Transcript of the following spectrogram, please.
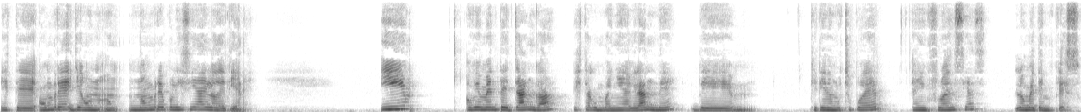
Este hombre, llega un, un hombre policía y lo detiene. Y obviamente Tanga, esta compañía grande de, que tiene mucho poder e influencias, lo meten preso.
